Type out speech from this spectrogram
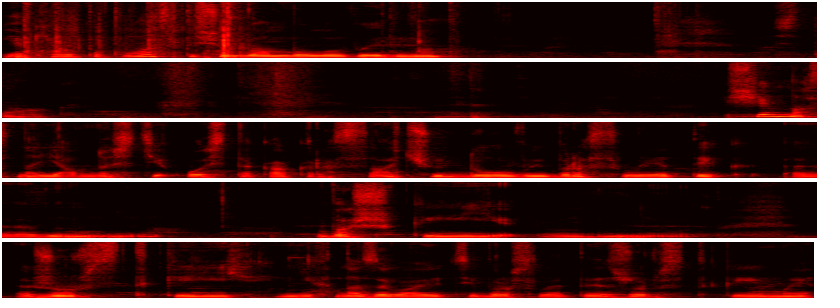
Як його покласти, щоб вам було видно. Так. Ще в нас в наявності ось така краса, чудовий браслетик, ем, важкий, жорсткий. Їх називають ці браслети жорсткими,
